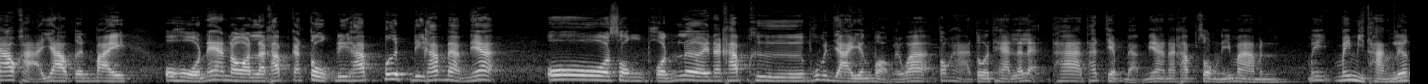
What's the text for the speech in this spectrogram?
ก้าวขายาวเกินไป โอ้โห แน่นอนแหละครับ กระตุกดีครับปืดดีครับแบบเนี้ย โอ้ส่งผลเลยนะครับ คือผู้บรรยายยังบอกเลยว่าต้องหาตัวแทนแล้วแหละ ถ้าถ้าเจ็บแบบนี้นะครับทรงนี้มามันไม่ไม่มีทางเลือก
